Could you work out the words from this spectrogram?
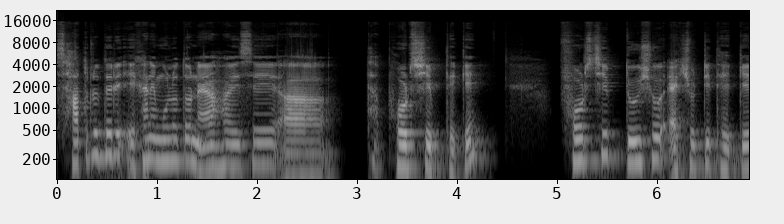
ছাত্রদের এখানে মূলত নেওয়া হয়েছে ফোর্থ শিফট থেকে। ফোর্থ শিফট দুইশো একষট্টি থেকে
